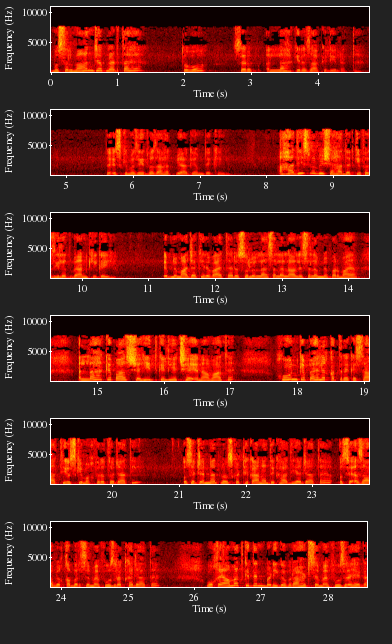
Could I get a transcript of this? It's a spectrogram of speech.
مسلمان جب لڑتا ہے، تو وہ صرف اللہ کی رضا کے لیے لڑتا ہے۔ تو اس کی مزید وضاحت بھی آگے ہم دیکھیں گے۔ احادیث میں بھی شہادت کی فضیلت بیان کی گئی ہے۔ ابن ماجہ کی روایت ہے، رسول اللہ صلی اللہ علیہ وسلم نے فرمایا، اللہ کے پاس شہید کے لیے چھ انعامات ہیں۔ خون کے پہلے قطرے کے ساتھ ہی اس کی مغفرت ہو جاتی، اسے جنت میں اس کا ٹھکانہ دکھا دیا جاتا ہے، اسے عذاب قبر سے محفوظ رکھا جاتا ہے۔ وہ قیامت کے دن بڑی گھبراہٹ سے محفوظ رہے گا،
